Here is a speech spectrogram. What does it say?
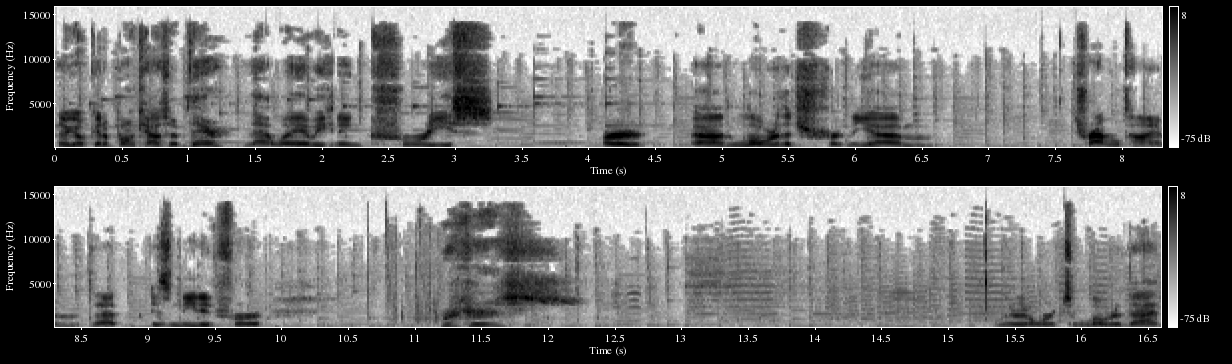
There we go. Get a bunkhouse up there. That way we can increase or uh, lower the the um, travel time that is needed for workers. And they're gonna work to lower that,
